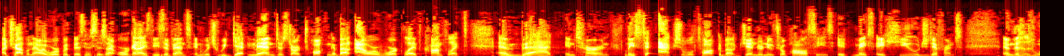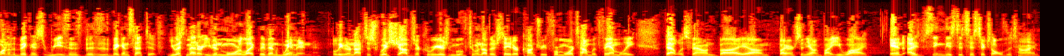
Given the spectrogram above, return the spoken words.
I travel now, I work with businesses, I organize these events in which we get men to start talking about our work-life conflict, and that, in turn, leads to actual talk about gender-neutral policies. It makes a huge difference. And this is one of the biggest reasons, this is the big incentive. U.S. men are even more likely than women, believe it or not, to switch jobs or careers, move to another state or country for more time with family. That was found by, um, by Ernst & Young, by EY. And I'm seeing these statistics all the time.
